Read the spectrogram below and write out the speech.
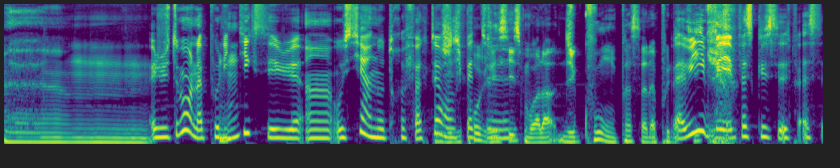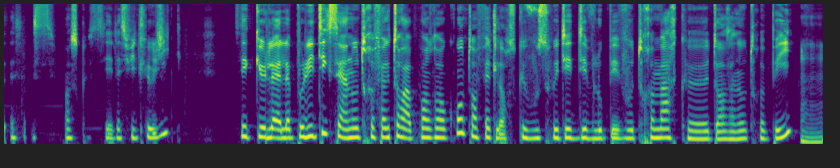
euh, Justement, la politique, c'est un, aussi un autre facteur. J'ai dit fait, euh, progressisme, voilà. Du coup, on passe à la politique. Bah oui, mais parce que c'est c'est- c'est- je pense que c'est la suite logique. C'est que la, la politique, c'est un autre facteur à prendre en compte en fait lorsque vous souhaitez développer votre marque euh, dans un autre pays. Mhm.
